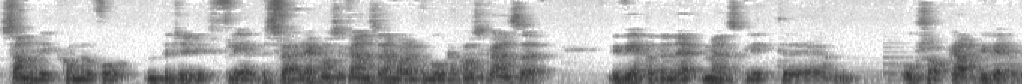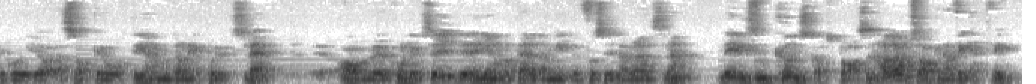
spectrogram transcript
sannolikt kommer att få betydligt fler besvärliga konsekvenser än vad den får goda konsekvenser. Vi vet att den är mänskligt eh, orsakad. Vi vet att det går att göra saker åt det genom att dra ner på utsläpp av koldioxid genom att elda mindre fossila bränslen. Det är liksom kunskapsbasen. Alla de sakerna vet vi.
